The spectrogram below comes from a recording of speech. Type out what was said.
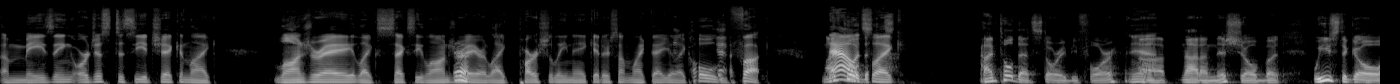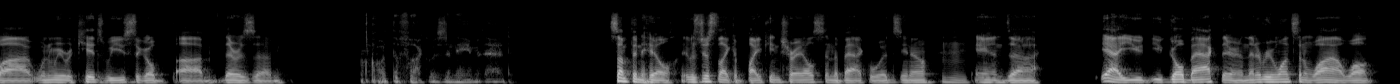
amazing, or just to see a chick in like lingerie, like sexy lingerie, or like partially naked or something like that. You're like, holy yeah. fuck! Now it's this- like, I've told that story before. Yeah. Uh, not on this show, but we used to go uh, when we were kids. We used to go. Um, there was a what the fuck was the name of that? Something hill. It was just like a biking trails in the backwoods, you know. mhm. And uh, yeah, you you go back there, and then every once in a while, well,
